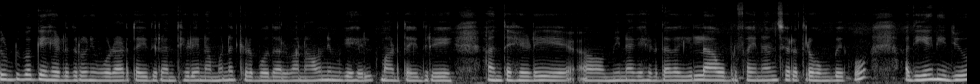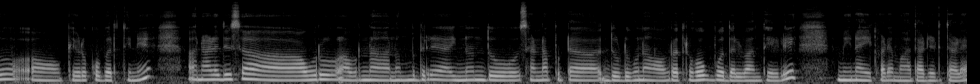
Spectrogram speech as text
ದುಡ್ಡು ಬಗ್ಗೆ ಹೇಳಿದ್ರು ನೀವು ಓಡಾಡ್ತಾ ಇದ್ದೀರಾ? ಅಂತ ಹೇಳಿ, ನಮ್ಮನ್ನು ಕೇಳ್ಬೋದಲ್ವಾ ನಾವು ನಿಮಗೆ ಹೆಲ್ಪ್ ಮಾಡ್ತಾ ಇದ್ರಿ, ಅಂತ ಹೇಳಿ ಮೀನಾಗೆ ಹೇಳಿದಾಗ, ಇಲ್ಲ ಒಬ್ಬರು ಫೈನಾನ್ಸರ್ ಹತ್ರ ಹೋಗಬೇಕು. ಅದೇನಿದೆಯೋ ಕೇಳ್ಕೊ ಬರ್ತೀನಿ ನಾಳೆ ದಿವಸ ಅವರು, ಅವ್ರನ್ನ ನಂಬಿದ್ರೆ ಇನ್ನೊಂದು ಸಣ್ಣ ಪುಟ್ಟ ದುಡ್ಡುಗೂ ನಾವು ಅವ್ರ ಹತ್ರ ಹೋಗ್ಬೋದಲ್ವ ಅಂತ ಹೇಳಿ ಮೀನಾ ಈ ಕಡೆ ಮಾತಾಡಿರ್ತಾಳೆ.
